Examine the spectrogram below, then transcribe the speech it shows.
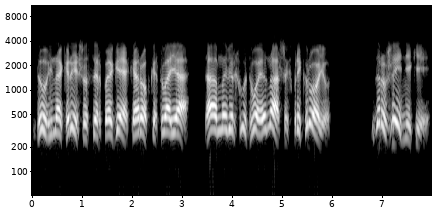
Дуй на крышу с РПГ, коробка твоя. Там наверху двое наших прикроют. Дружинники.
